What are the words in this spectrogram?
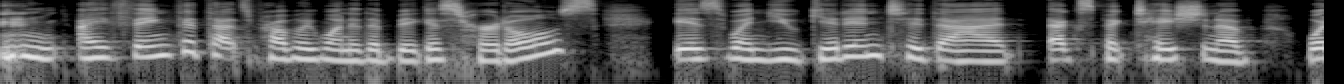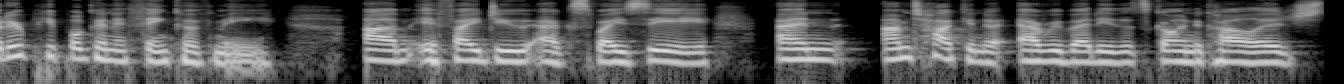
I think that that's probably one of the biggest hurdles is when you get into that expectation of what are people going to think of me um, if I do X, Y, Z. And I'm talking to everybody that's going to college,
